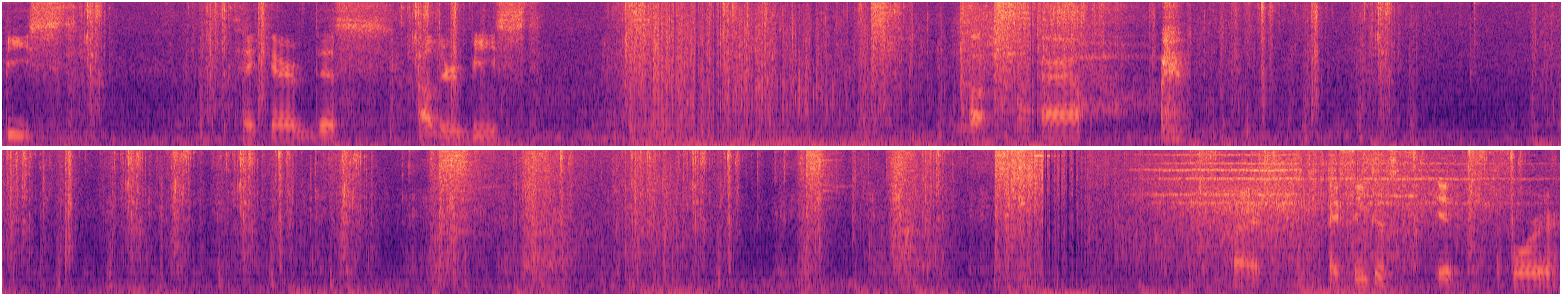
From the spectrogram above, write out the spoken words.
beast to take care of this other beast. Oh. Alright, I think that's it for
